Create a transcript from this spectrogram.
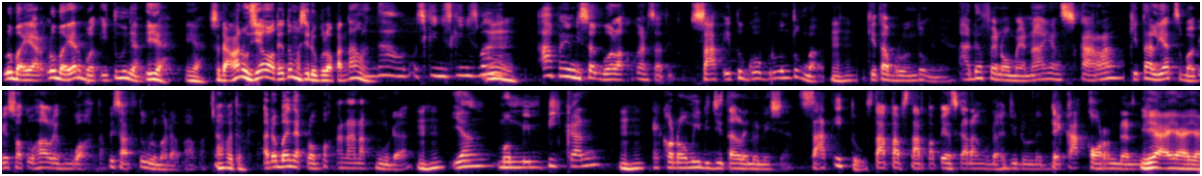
Lu bayar lu bayar buat itunya. Iya, iya. Sedangkan usia waktu itu masih 28 tahun. 8 tahun, masih kinyis-kinyis banget. Hmm. Apa yang bisa gue lakukan saat itu? Saat itu gue beruntung banget. Mhm. Kita beruntung ini. ya. Ada fenomena yang sekarang kita lihat sebagai suatu hal yang wah, tapi saat itu belum ada apa-apa. Apa tuh? Ada banyak kelompok anak-anak muda Mhm. yang memimpikan Mhm. ekonomi digital Indonesia. Saat itu, startup-startup yang sekarang udah judulnya Dekakorn dan Iya, iya, iya.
